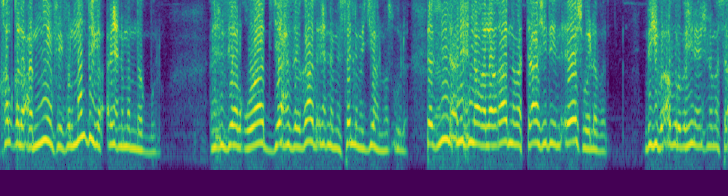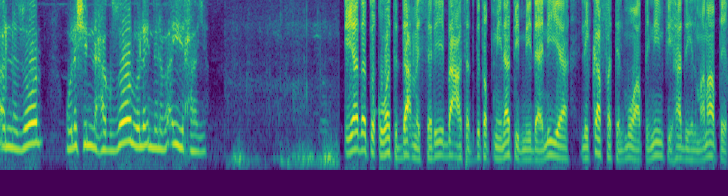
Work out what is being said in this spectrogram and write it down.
خلق الأمنية في في المنطقة يعني إحنا ما بنقبله. إحنا دي القوات جاهزة قاعدة إحنا بنسلم الجهة المسؤولة. تزمين ان إحنا علاقاتنا مع التعاشي إيش ولبن بيجي بأبرب هنا إحنا ما سألنا زول ولا شلنا حق زول ولا عندنا بأي حاجة. قيادة قوات الدعم السريع بعثت بتطمينات ميدانية لكافة المواطنين في هذه المناطق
